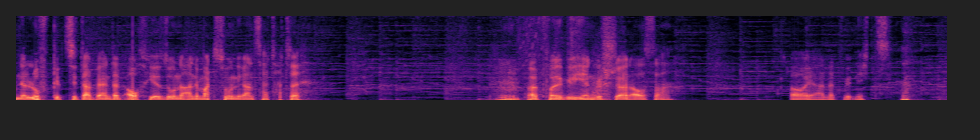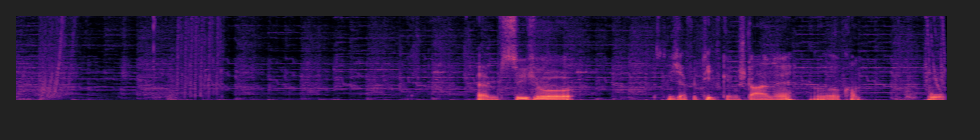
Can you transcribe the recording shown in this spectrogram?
in der Luft gezittert, während das auch hier so eine Animation die ganze Zeit hatte. Weil voll Gehirn gestört aussah. Oh ja, das wird nichts. ähm, Psycho ist nicht effektiv gegen Stahl, ne? Also, komm. Boom.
